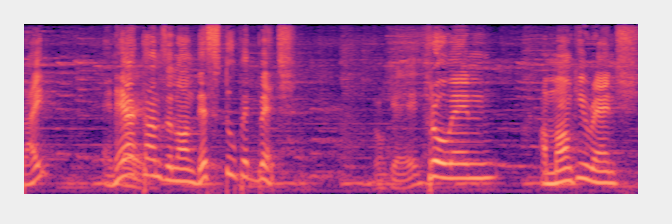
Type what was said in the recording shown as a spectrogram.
right? And here Right. comes along this stupid bitch Okay. throw in a monkey wrench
